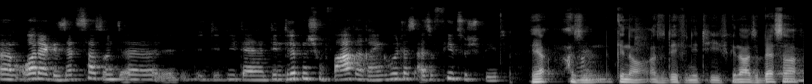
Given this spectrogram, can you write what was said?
ähm, Order gesetzt hast und äh, die, die, der, den dritten Schub Ware reingeholt hast, also viel zu spät. Ja, also ja. genau, also definitiv. Genau, also besser.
